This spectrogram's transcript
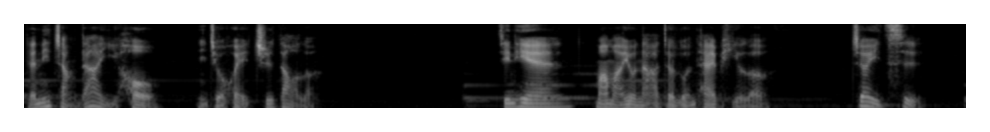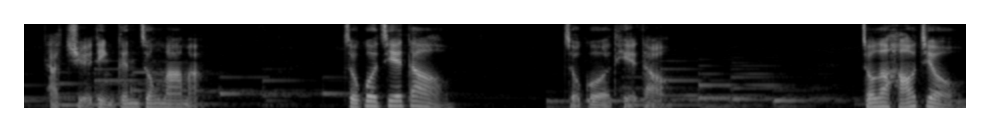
等你长大以后，你就会知道了。”今天妈妈又拿着轮胎皮了。这一次，她决定跟踪妈妈，走过街道，走过铁道，走了好久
